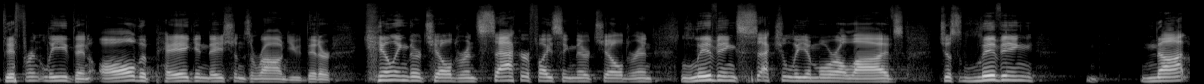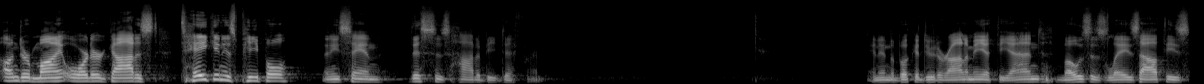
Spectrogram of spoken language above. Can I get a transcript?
differently than all the pagan nations around you that are killing their children, sacrificing their children, living sexually immoral lives, just living not under my order. God has taken his people and he's saying, this is how to be different. And in the book of Deuteronomy at the end, Moses lays out these,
